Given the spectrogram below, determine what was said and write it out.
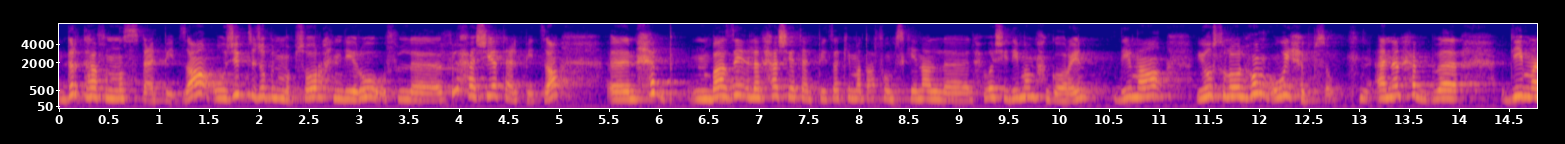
درتها في النص تاع البيتزا وجبت جبن مبشور راح نديرو في الحاشية تاع البيتزا. آه، نحب نبازي على الحاشية تاع البيتزا كيما تعرفوا مسكينة الحواشي ديما محقورين ديما يوصلوا لهم ويحبسوا. أنا نحب ديما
